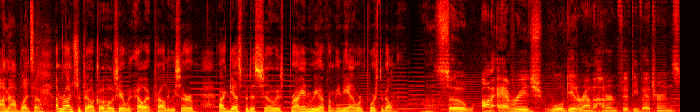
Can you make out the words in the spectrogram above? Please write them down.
I'm Al Bledsoe. I'm Ron Chappell, co-host here with Al at Proudly We Serve. Our guest for this show is Brian Rea from Indiana Workforce Development. So on average, we'll get around 150 veterans.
